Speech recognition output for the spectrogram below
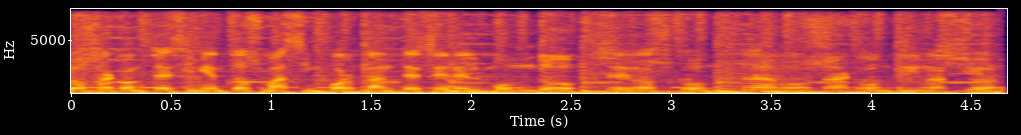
Los acontecimientos más importantes en el mundo se los contamos a continuación.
